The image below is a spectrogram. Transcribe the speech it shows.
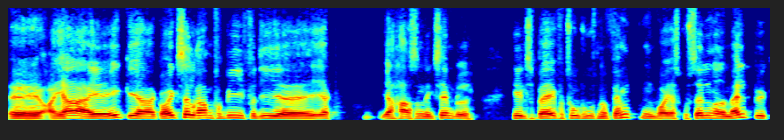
Øh, og jeg, er ikke, jeg går ikke selv ramt forbi, fordi øh, jeg, jeg har sådan et eksempel helt tilbage fra 2015, hvor jeg skulle sælge noget maltbyg.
